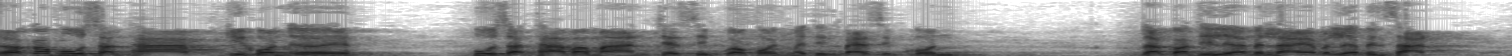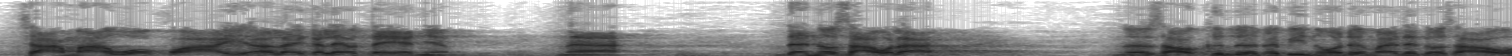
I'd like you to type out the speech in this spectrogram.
แล้วก็ผู้ศรัทธากี่คนเอ่ยผู้ศรัทธาประมาณเจ็ดสิบกว่าคนมาถึงแปดสิบคน แล้วก็ที่เหลือเป็นอะไรเหลือเป็นสัตว์ ช้างม้าวัวควายอะไรก็แล้วแต่เนี่ย นะไดโนเสาร์ล่ะไดโนเสาร์ขึ้นเรือนบีโนด้ไหมไดโนเสาร์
